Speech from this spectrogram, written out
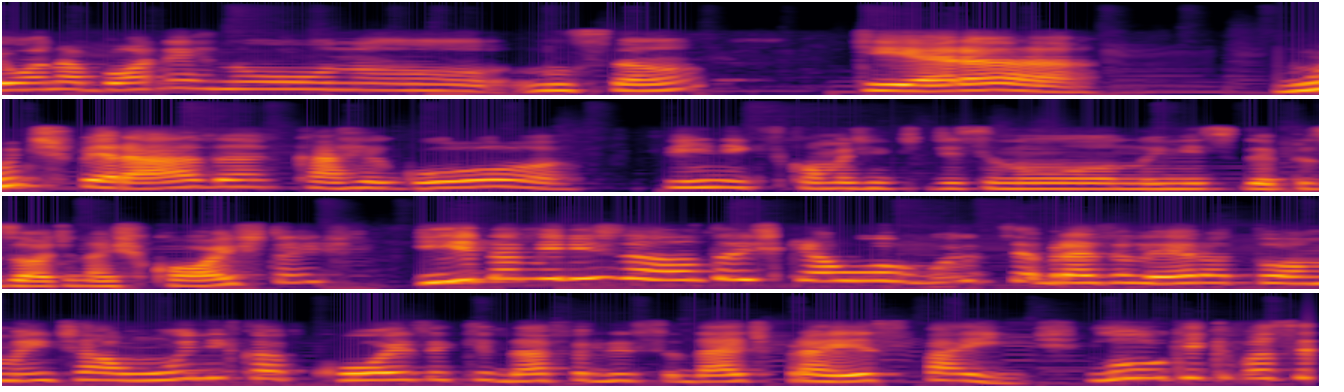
Ana Bonner no, no, no Sun, que era muito esperada, carregou Phoenix, como a gente disse no, no início do episódio, nas costas. E da Miris Dantas, que é o orgulho de ser brasileiro, atualmente a única coisa que dá felicidade para esse país. Lu, o que, que você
